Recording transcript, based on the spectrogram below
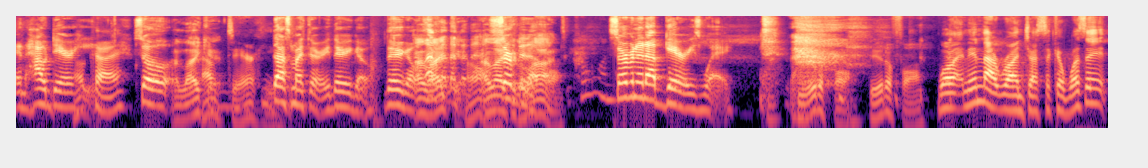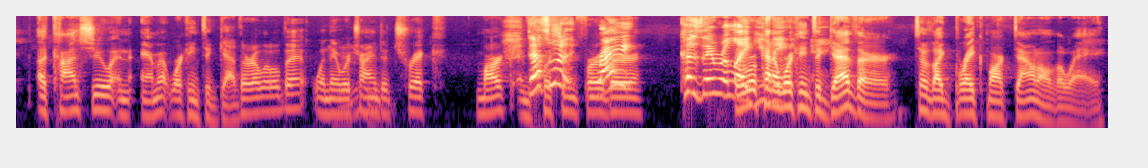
And how dare he? Okay. So I like How it. dare he? that's my theory. There you go. There you go. I like it. I like Served it a up. lot. Serving it up Gary's way. Beautiful, beautiful. Well, and in that run, Jessica, wasn't a Khonshu and Amit working together a little bit when they were mm-hmm. trying to trick Marc and That's push what- him further? right? Because they were like They were kind of need- working together to like break Marc down all the way.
